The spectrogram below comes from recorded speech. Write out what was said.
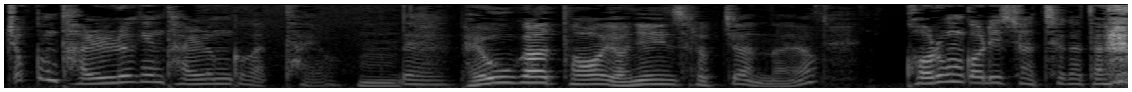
조금 다르긴 다른 것 같아요. 음. 네. 배우가 더 연예인스럽지 않나요? 걸음걸이 자체가 달라요.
